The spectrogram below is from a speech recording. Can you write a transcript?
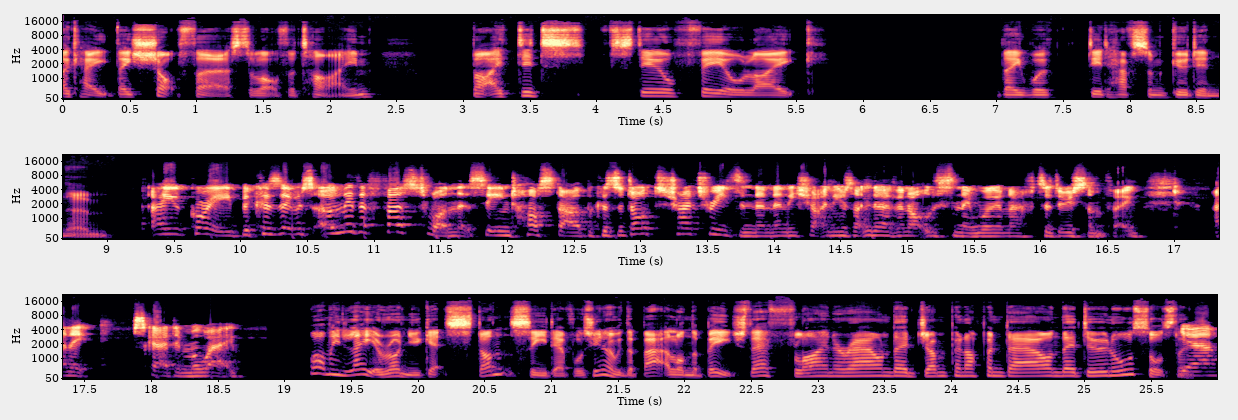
okay, they shot first a lot of the time, but I did s- still feel like they were did have some good in them. I agree because it was only the first one that seemed hostile because the doctor tried to reason and then he shot and he was like, "No, they're not listening. We're going to have to do something," and it scared him away. Well, I mean, later on, you get stunt sea devils. You know, with the battle on the beach, they're flying around, they're jumping up and down, they're doing all sorts. They- yeah,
